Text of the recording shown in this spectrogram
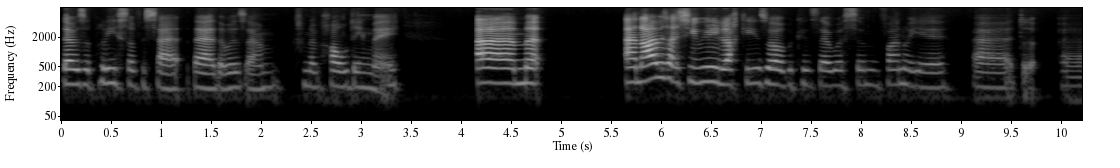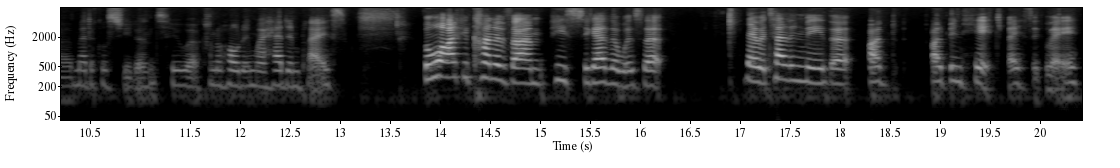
there was a police officer there that was um, kind of holding me. Um, and I was actually really lucky as well because there were some final year uh, uh, medical students who were kind of holding my head in place. But what I could kind of um, piece together was that they were telling me that I'd I'd been hit basically,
